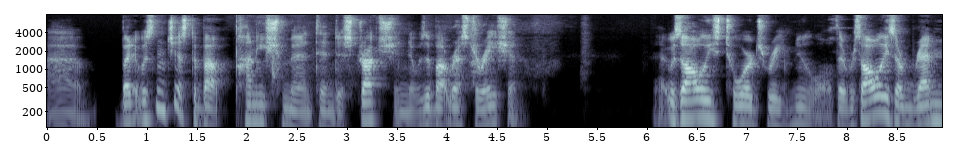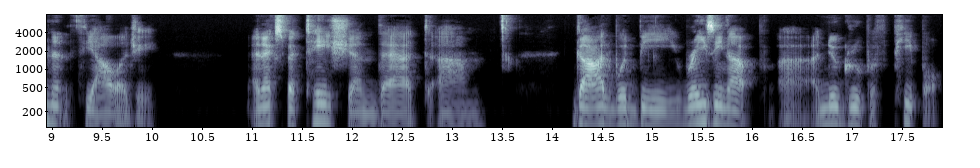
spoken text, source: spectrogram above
Uh, but it wasn't just about punishment and destruction, it was about restoration. It was always towards renewal. There was always a remnant theology, an expectation that um, God would be raising up uh, a new group of people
